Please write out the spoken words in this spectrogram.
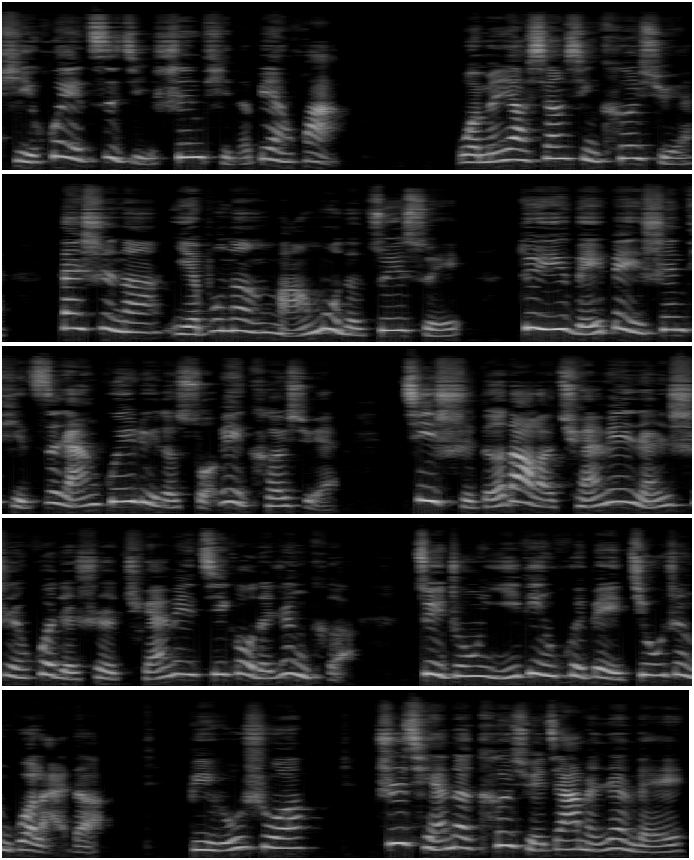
体会自己身体的变化。我们要相信科学，但是呢，也不能盲目的追随。对于违背身体自然规律的所谓科学，即使得到了权威人士或者是权威机构的认可，最终一定会被纠正过来的。比如说，之前的科学家们认为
